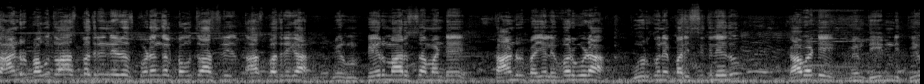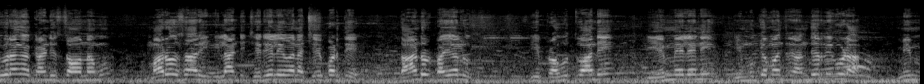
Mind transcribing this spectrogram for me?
తాండూరు ప్రభుత్వ ఆసుపత్రి ఈరోజు కొడంగల్ ప్రభుత్వ ఆసుపత్రిగా మీరు పేరు మారుస్తామంటే తాండూరు ప్రజలు ఎవ్వరు కూడా ఊరుకునే పరిస్థితి లేదు. కాబట్టి మేము దీన్ని తీవ్రంగా ఖండిస్తూ ఉన్నాము. మరోసారి ఇలాంటి చర్యలు ఏమైనా చేపడితే తాండూరు ప్రజలు ఈ ప్రభుత్వాన్ని ఈ ఎమ్మెల్యేని ఈ ముఖ్యమంత్రి అందరినీ కూడా మేము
